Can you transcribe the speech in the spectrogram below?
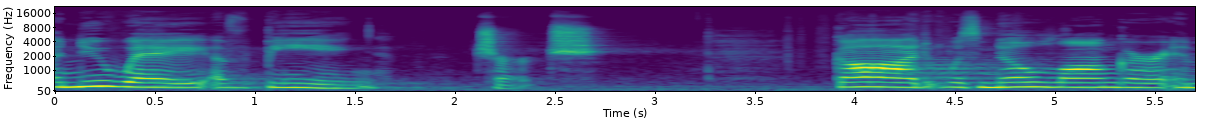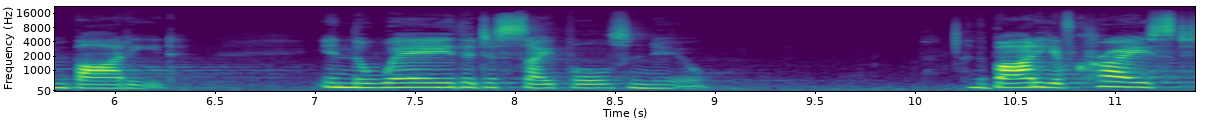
a new way of being church. God was no longer embodied in the way the disciples knew. The body of Christ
